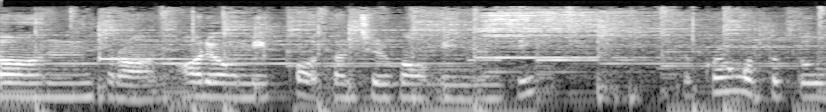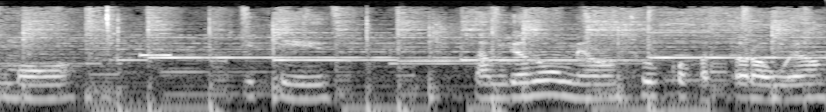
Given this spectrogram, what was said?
어떤 그런 어려움이 있고 어떤 즐거움이 있는지 그런 것도 또 뭐 이렇게 남겨놓으면 좋을 것 같더라고요.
